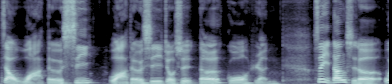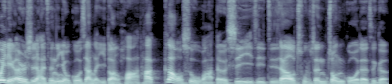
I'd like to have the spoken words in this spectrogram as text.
叫瓦德西，瓦德西就是德国人。所以当时的威廉二世还曾经有过这样的一段话，他告诉瓦德西以及即将要出征中国的这个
